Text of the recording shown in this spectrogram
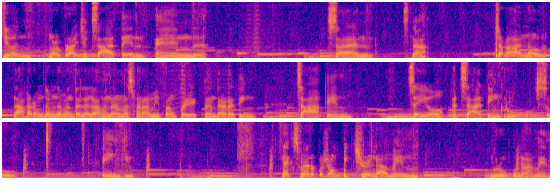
yun. More project sa atin. And, saan? Na? Tsaka ano, nakakaramdam naman talaga ako na mas marami pang proyekto ang darating sa akin, sa iyo, at sa ating grupo. So, thank you. Next, meron pa siyang picture namin, grupo namin.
